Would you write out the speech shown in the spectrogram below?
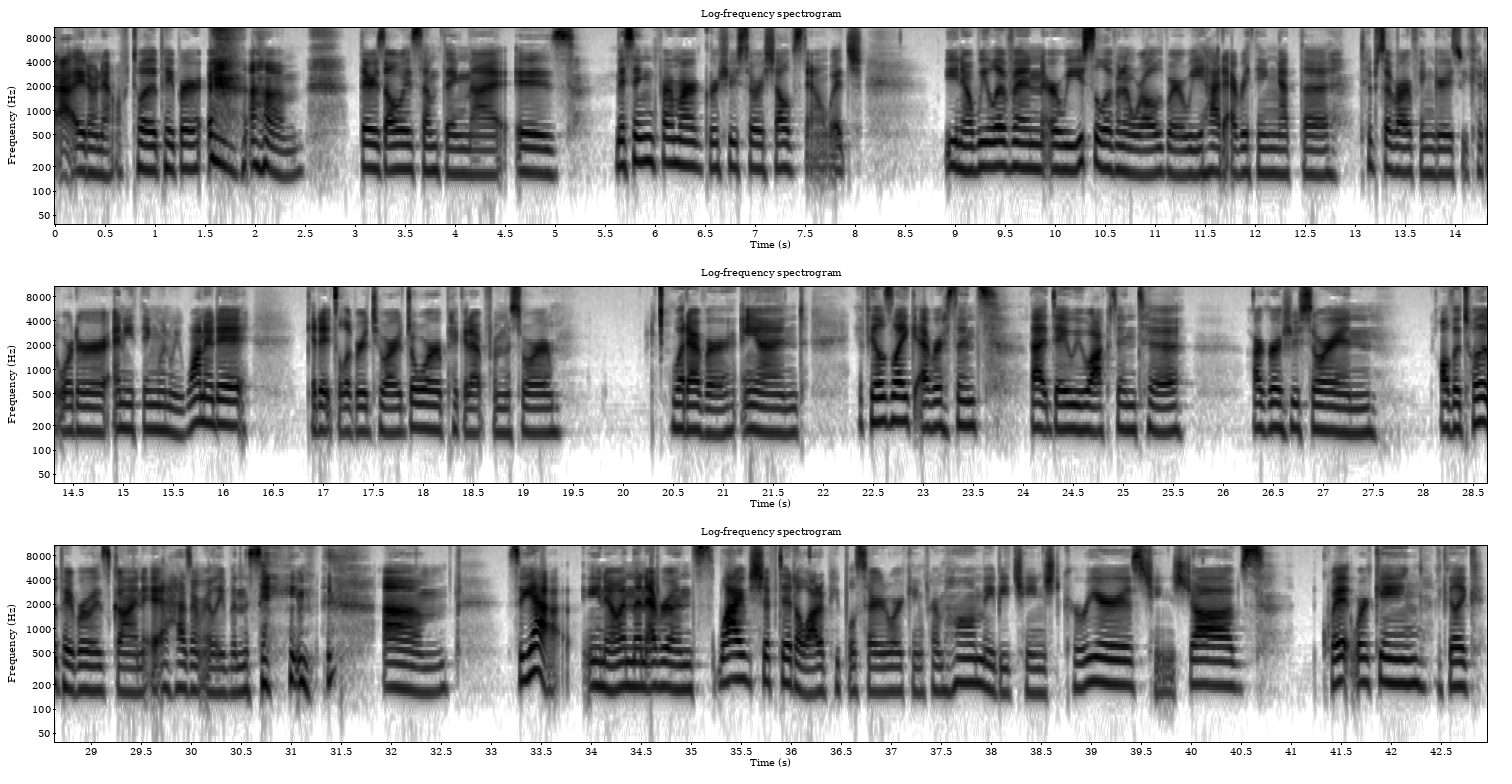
I don't know, toilet paper. um, there's always something that is missing from our grocery store shelves now, which, you know, we live in, or we used to live in a world where we had everything at the tips of our fingers. We could order anything when we wanted it, get it delivered to our door, pick it up from the store, whatever. And it feels like ever since that day we walked into our grocery store and all the toilet paper was gone, it hasn't really been the same. um, so, yeah, you know, and then everyone's lives shifted. A lot of people started working from home, maybe changed careers, changed jobs, quit working. I feel like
